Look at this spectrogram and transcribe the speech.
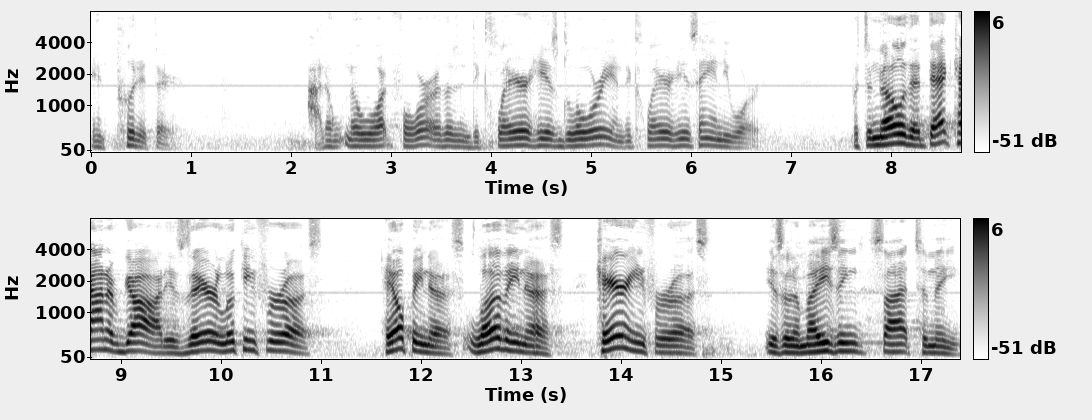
and put it there. I don't know what for, other than declare His glory and declare His handiwork. But to know that that kind of God is there looking for us, helping us, loving us, caring for us, is an amazing sight to me.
